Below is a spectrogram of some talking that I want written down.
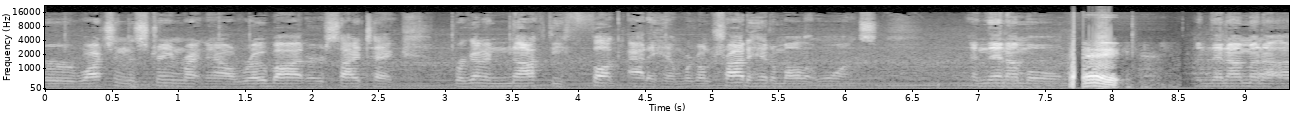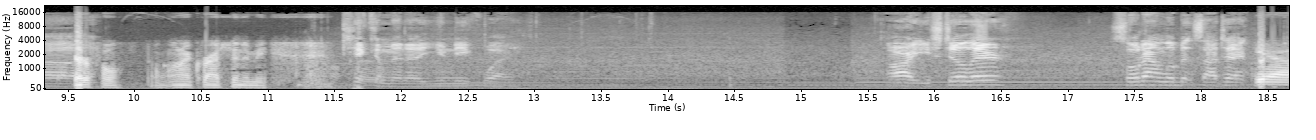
are watching the stream right now, Robot or PsychTek, we're gonna knock the fuck out of him. We're gonna try to hit him all at once, and then I'm gonna, Hey, and then I'm gonna uh, careful! Don't want to crash into me. kick him in a unique way. All right, you still there? Slow down a little bit, PsychTek. Yeah.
